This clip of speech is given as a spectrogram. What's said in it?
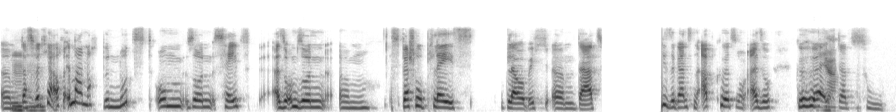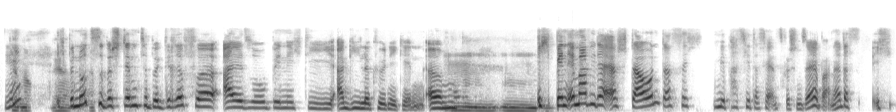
Ähm, mhm. Das wird ja auch immer noch benutzt, um so ein Safe, also um so ein ähm, Special Place, glaube ich, ähm, dazu. Diese ganzen Abkürzungen, also gehöre ja. ich dazu. Ne? Genau. Ja. Ich benutze ja. bestimmte Begriffe, also bin ich die agile Königin. Ähm, mm, Ich bin immer wieder erstaunt, dass ich, mir passiert das ja inzwischen selber, ne? dass ich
